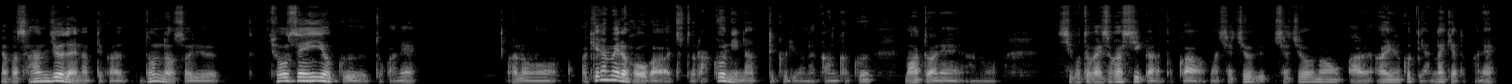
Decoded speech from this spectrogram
やっぱ30代になってから、どんどんそういう挑戦意欲とかね、あの、諦める方がちょっと楽になってくるような感覚。まあ、あとはね、あの、仕事が忙しいからとか、まあ、社長、社長のああいうことやんなきゃとかね、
